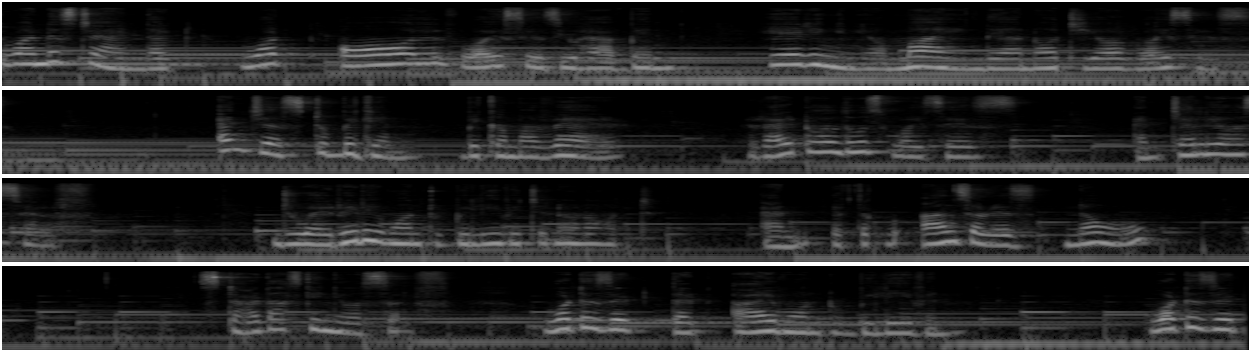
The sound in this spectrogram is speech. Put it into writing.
to understand that what all voices you have been hearing in your mind, they are not your voices. And just to begin, become aware, write all those voices and tell yourself, do I really want to believe it or not? And if the answer is no, start asking yourself, what is it that I want to believe in? What is it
